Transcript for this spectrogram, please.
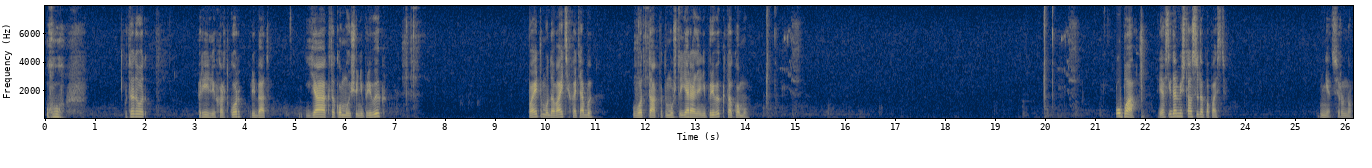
О, вот это вот рели хардкор. Ребят, я к такому еще не привык. Поэтому давайте хотя бы вот так, потому что я реально не привык к такому. Опа! Я всегда мечтал сюда попасть. Нет, все равно.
